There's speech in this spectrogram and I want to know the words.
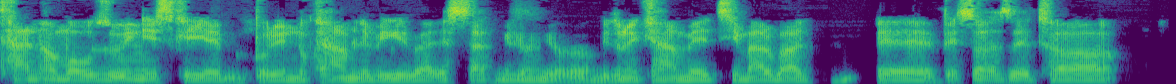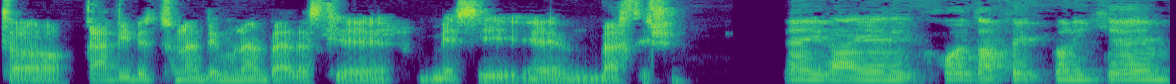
تنها موضوعی نیست که یه بری نوک حمله بگیر برای 100 میلیون یورو. می‌دونه که همه تیم رو باید بسازه تا تا قوی بتونن بمونن بعد از که مسی وقتشون دقیقا. یعنی خودت فکر کنی که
